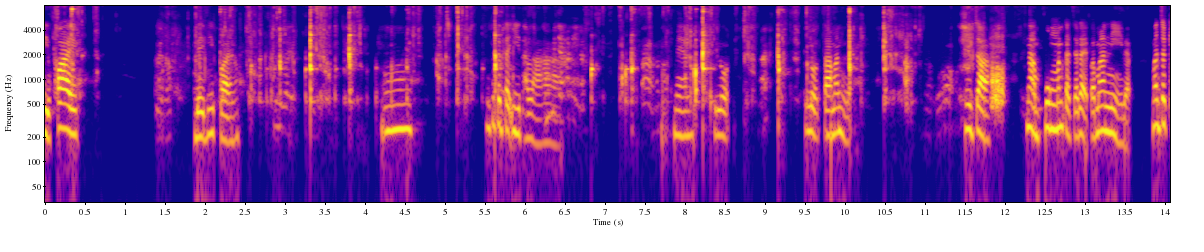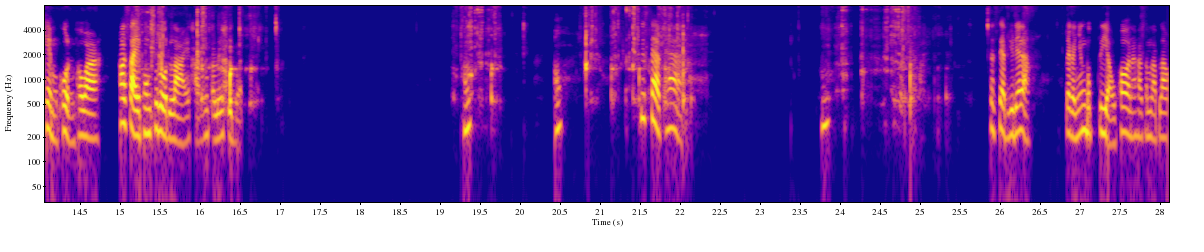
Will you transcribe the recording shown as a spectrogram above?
บีควายเบบี้ควายเนาะคืออะไรอืมมันก็เป็นตะอีทลาไม่ได้นี่นะแมนกิโลดกิโลดตามมันแหละนี่จ้ะน้ำปรุงมันก็จะได้ประมาณนี้แบบ มันจะเข้มข้นเพราะว่าเขาใส่ผงชูรสหลายค่ะ มันก็เลยสิแบบเอ้าเอ้า คือแสบแท้หึจะแสบอยู่ได้อล่ะ แต่ก็ยังบ่เปรี้ยวพอนะคะสำหรับเรา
